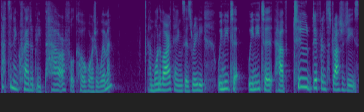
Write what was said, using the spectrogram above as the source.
That's an incredibly powerful cohort of women. And one of our things is really we need to we need to have two different strategies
